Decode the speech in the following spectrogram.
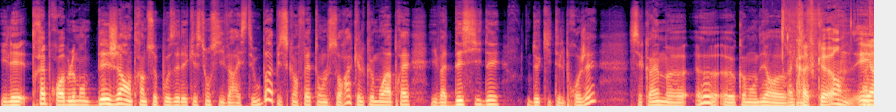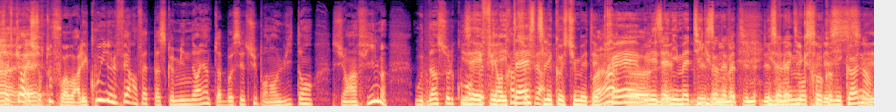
Il est très probablement déjà en train de se poser des questions s'il va rester ou pas, puisqu'en fait, on le saura quelques mois après, il va décider de quitter le projet. C'est quand même, euh, euh, euh comment dire, un crève-cœur. Et un crève-cœur, et surtout, faut avoir les couilles de le faire en fait, parce que mine de rien, tu as bossé dessus pendant 8 ans sur un film où d'un seul coup, ils avaient fait, les tests, les costumes étaient prêts, euh, les, animatiques, ils en avaient, ils en avaient montré au Comic Con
